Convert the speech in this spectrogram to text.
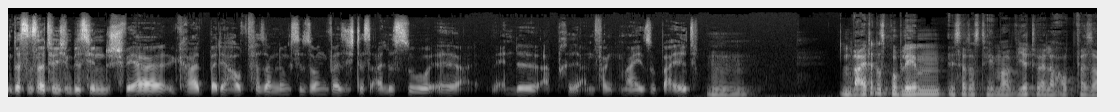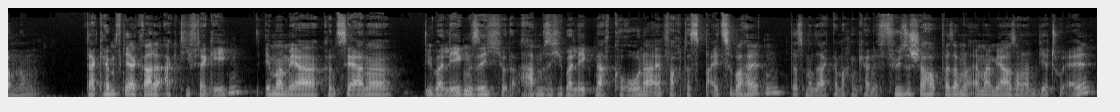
Das ist natürlich ein bisschen schwer, gerade bei der Hauptversammlungssaison, weil sich das alles so äh, Ende April, Anfang Mai so bald. Mhm. Ein weiteres Problem ist ja das Thema virtuelle Hauptversammlungen. Da kämpft er ja gerade aktiv dagegen. Immer mehr Konzerne überlegen sich oder haben sich überlegt, nach Corona einfach das beizubehalten, dass man sagt, wir machen keine physische Hauptversammlung einmal im Jahr, sondern virtuell.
